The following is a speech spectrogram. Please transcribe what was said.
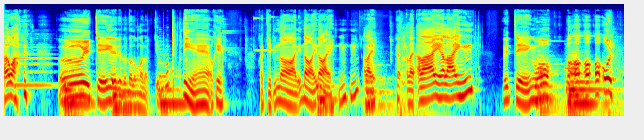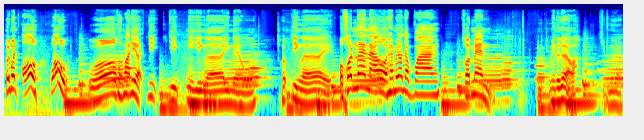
แล้วว่ะเอ้ยเจ๋งเลยเดี๋ยวเราลงก่อนเราจิ๊บนี่โอเคก็เจ็บนิดหน่อยนิดหน่อยนิดหน่อยอะไรอะไรอะไรอะไรเฮ้ยเจ๋งโอ้โอ้โอ้โอ้โอ้ยเฮ้ยมันโอ้ว้าวว้าวความสามารถนี่อะยิงยิงนี่ยิงเลยยิงเลยโห เฮ้ยยิงเลย โอ้คนแม่นนะโอ้แทบไม่ต้องจับวางโคนแม่น มีด้วยเหรอวะคิดด้วยเหรอ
